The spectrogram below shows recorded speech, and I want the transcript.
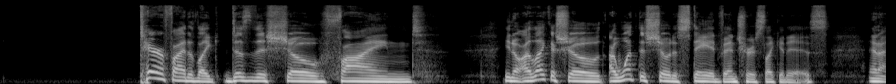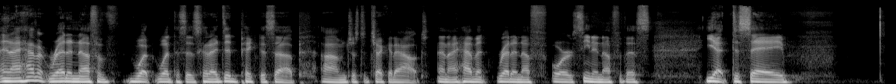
terrified of like does this show find you know i like a show i want this show to stay adventurous like it is. And I, and I haven't read enough of what what this is because I did pick this up um, just to check it out, and I haven't read enough or seen enough of this yet to say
